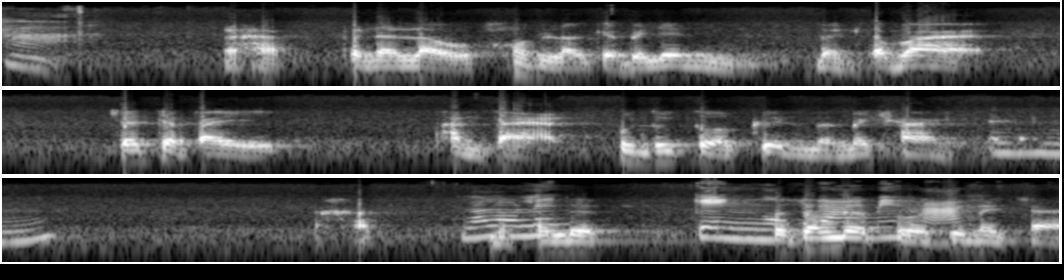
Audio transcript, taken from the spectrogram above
ค่ะ นะครับ เพราะฉะนั้นเราเราจะไปเล่นเหมือนกับว่าจะจะไปพันแปดหุ้นทุกตัวขึ้นมันไม่ใช่อือหือนะครับแล้วเราต้เล่อนงเลือกเก่งงเราบต้องได้เลือกไหมตัวคะ ที่ไม่ใช่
